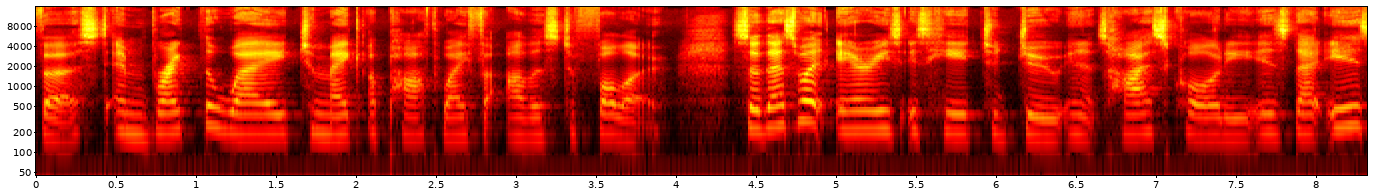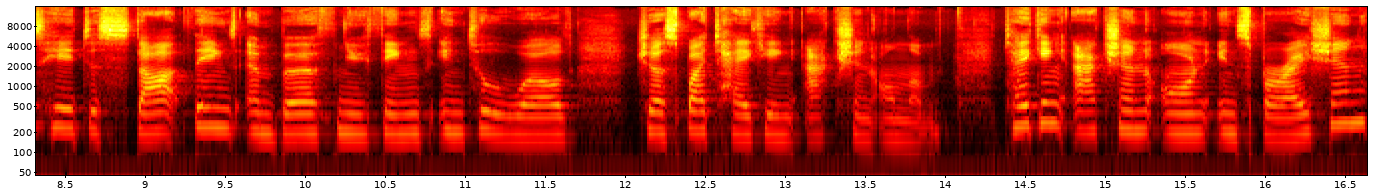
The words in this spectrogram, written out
first and break the way to make a pathway for others to follow. So that's what Aries is here to do in its highest quality is that it is here to start things and birth new things into the world just by taking action on them. Taking action on inspiration,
